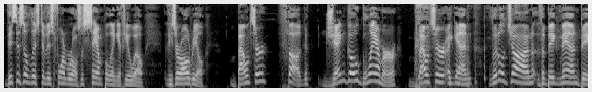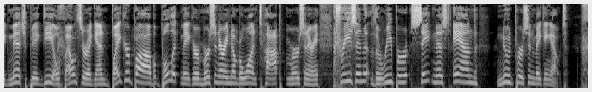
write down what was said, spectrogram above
This is a list of his former roles, a sampling, if you will. These are all real. Bouncer, Thug, Django Glamour, Bouncer again, Little John, The Big Man, Big Mitch, Big Deal, Bouncer again, Biker Bob, Bullet Maker, Mercenary Number One, Top Mercenary, Treason, The Reaper, Satanist, and Nude Person Making Out.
